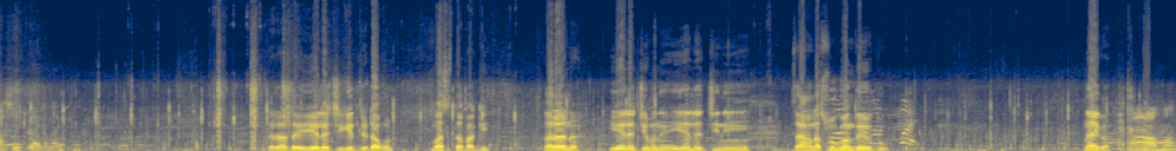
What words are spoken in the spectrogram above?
असंच टाकणार. तर आता येल्याची घेतली टाकून मस्त बाकी. कारण येल्याची म्हणे येल्याचीनी चांगला सुगंध येतो. नाही का? हा मग.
